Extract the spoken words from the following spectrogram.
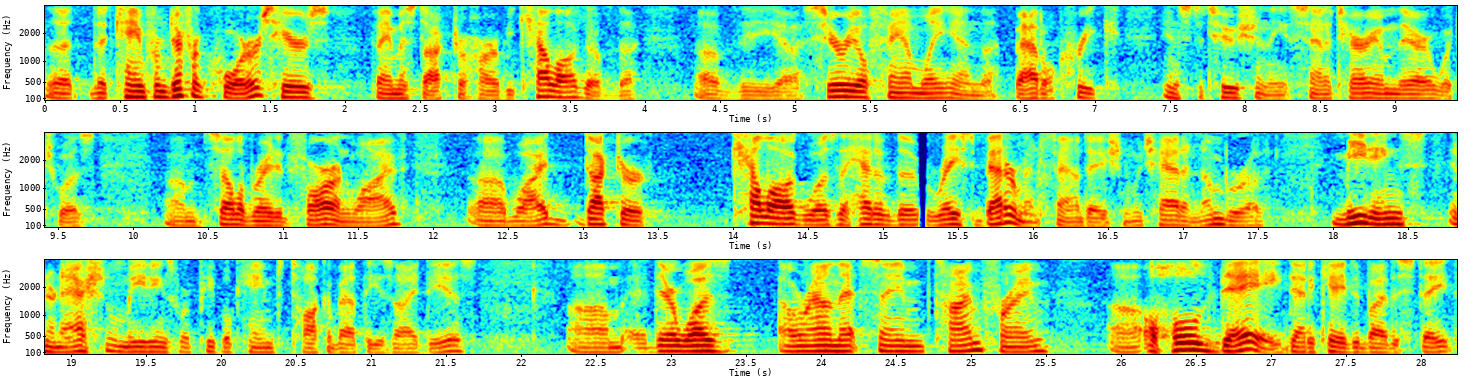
that, that came from different quarters. Here's famous Dr. Harvey Kellogg of the, of the uh, cereal family and the Battle Creek Institution, the sanitarium there, which was um, celebrated far and wide. Uh, wide. Dr. Kellogg was the head of the Race Betterment Foundation, which had a number of meetings, international meetings, where people came to talk about these ideas. Um, there was, around that same time frame, uh, a whole day dedicated by the state,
